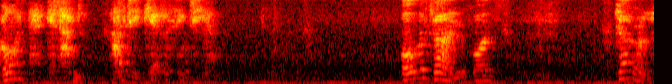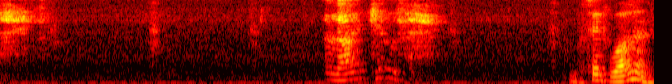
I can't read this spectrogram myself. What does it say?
Go on now, get out. I'll take care of things here. All the time it was Caroline. And I killed her. But it wasn't.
